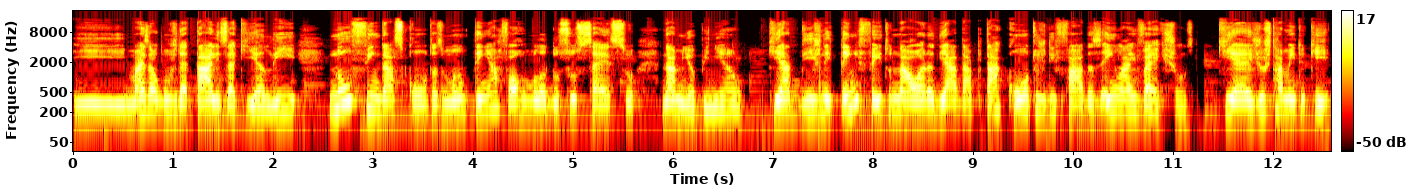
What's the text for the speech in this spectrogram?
e mais alguns detalhes aqui e ali, no fim das contas mantém a fórmula do sucesso, na minha opinião, que a Disney tem feito na hora de adaptar contos de fadas em live actions, que é justamente o que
